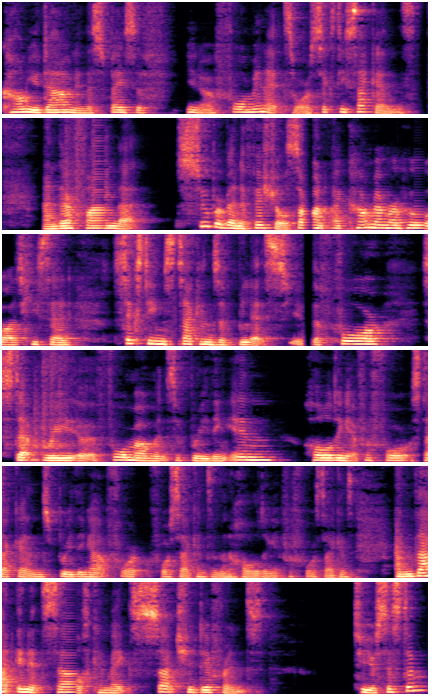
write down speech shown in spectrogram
calm you down in the space of, you know, four minutes or 60 seconds. And they're finding that super beneficial. Someone, I can't remember who it was, he said 16 seconds of bliss, the four step breathe, uh, four moments of breathing in, holding it for four seconds, breathing out for four seconds, and then holding it for four seconds. And that in itself can make such a difference to your system,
